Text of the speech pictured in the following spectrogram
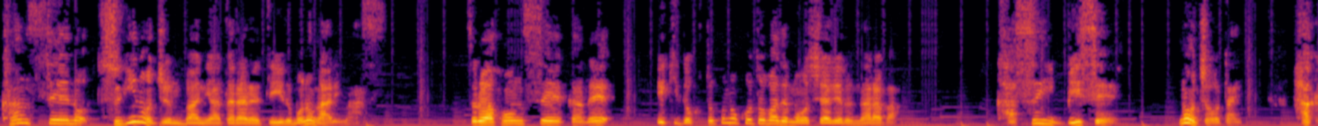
完成の次の順番に当たられているものがあります。それは本成果で駅独特の言葉で申し上げるならば、加水美声の状態、白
